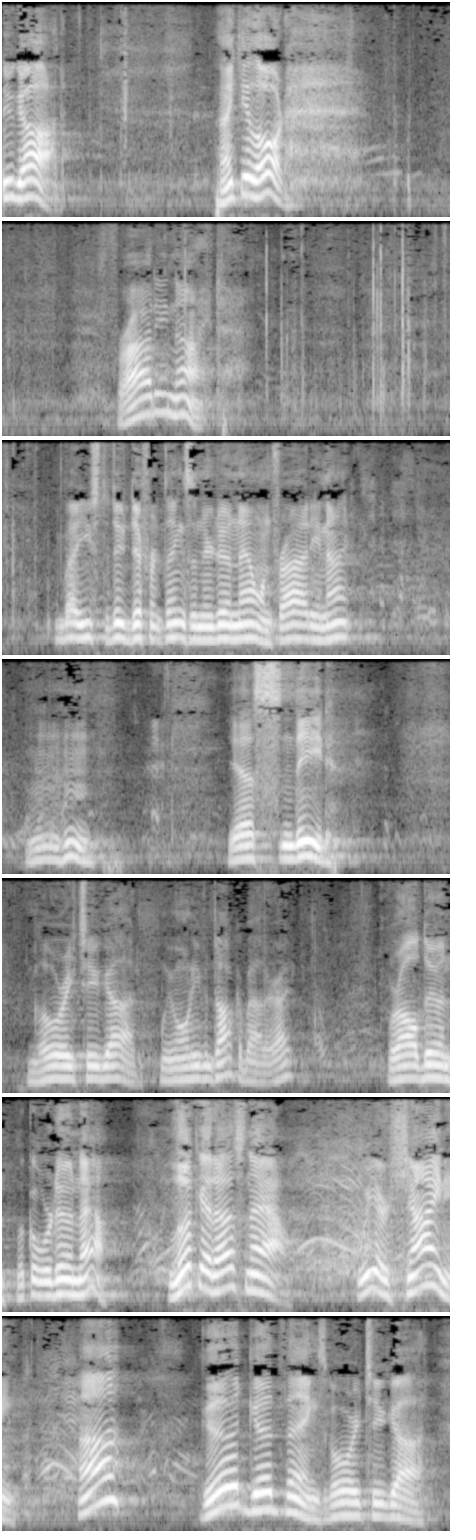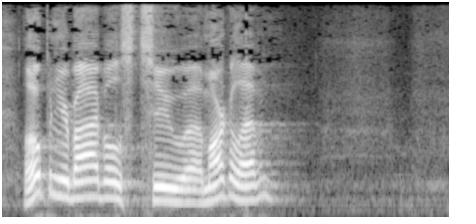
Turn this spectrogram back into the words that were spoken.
to God. Thank you, Lord. Friday night. Anybody used to do different things than they're doing now on Friday night? Mm-hmm. Yes, indeed. Glory to God. We won't even talk about it, right? We're all doing, look what we're doing now. Look at us now. We are shining. Huh? Good, good things. Glory to God. Open your Bibles to uh, Mark 11.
